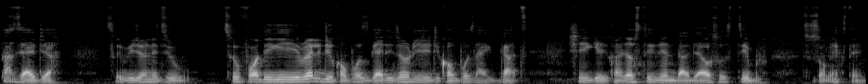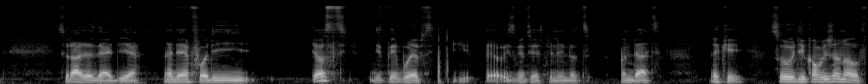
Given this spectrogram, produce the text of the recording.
That's the idea. So we don't need to. So for the really decomposed guy, they don't really decompose like that. You can just take them that they are also stable to some extent. So that's just the idea. And then for the just the table is going to explain a lot on that. Okay, so the composition of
